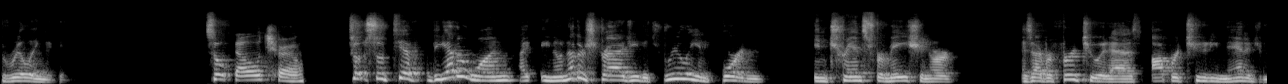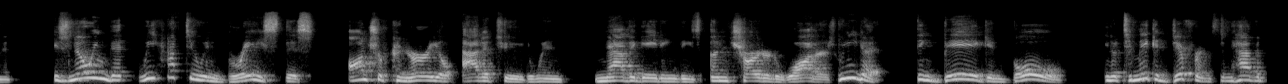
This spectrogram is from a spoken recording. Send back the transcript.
thrilling again. So, so true. So, so Tiff, the other one, I, you know, another strategy that's really important in transformation, or as I've referred to it as opportunity management, is knowing that we have to embrace this entrepreneurial attitude when navigating these uncharted waters. We need to think big and bold, you know, to make a difference and have an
